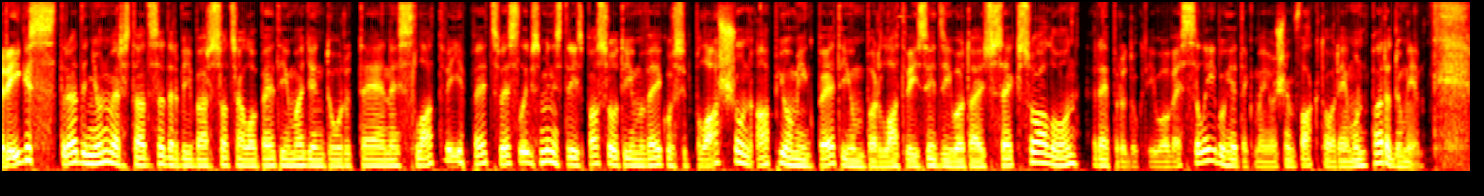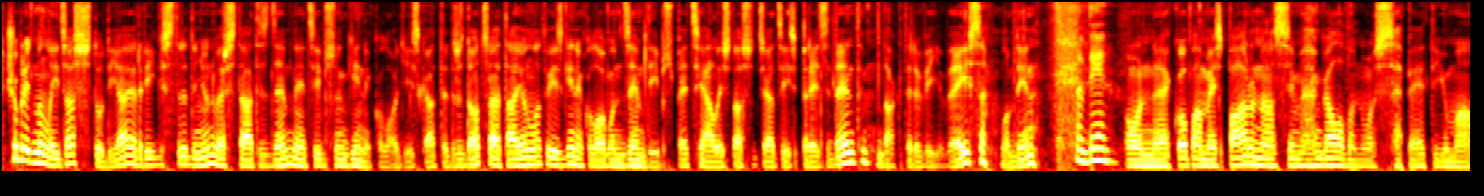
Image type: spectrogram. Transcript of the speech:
Rīgas Stradiņa universitāte sadarbībā ar Sociālo pētījumu aģentūru TNS Latvija pēc veselības ministrijas pasūtījuma veikusi plašu un apjomīgu pētījumu par Latvijas iedzīvotāju seksuālo un reproduktīvo veselību ietekmējošiem faktoriem un paradumiem. Šobrīd man līdzās studijā ir Rīgas Stradiņa universitātes dzemdniecības un ginekoloģijas katedras docētāja un Latvijas ginekologu un dzemdību speciālistu asociācijas prezidente dr. Vija Veisa. Labdien! Labdien! Un eh, kopā mēs pārunāsim galvenos pētījumā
